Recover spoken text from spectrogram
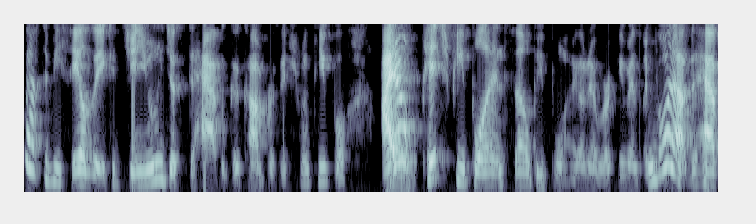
even have to be sales. You could genuinely just to have a good conversation with people. I don't pitch people and sell people when I go to networking events. I'm going out to have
